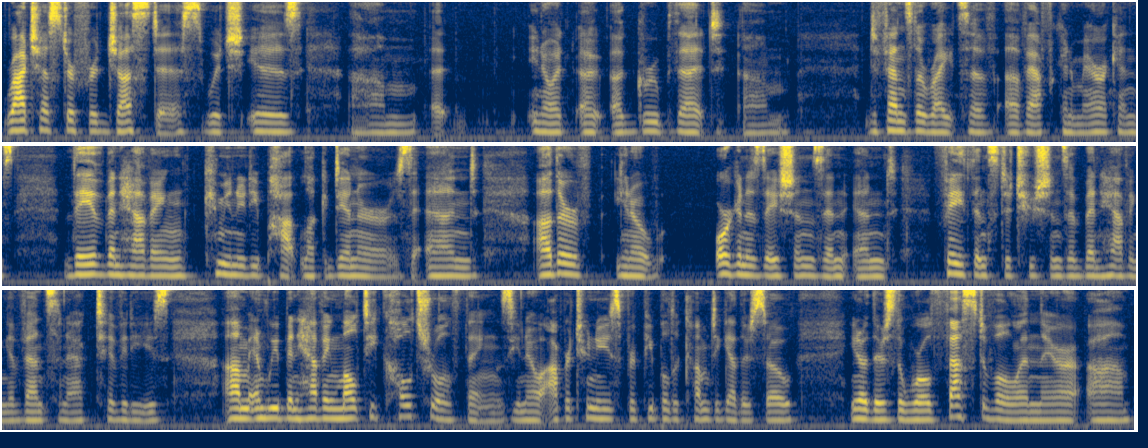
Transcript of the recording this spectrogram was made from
Rochester for Justice, which is um, a, you know a, a, group that um, defends the rights of, of African Americans. They've been having community potluck dinners and other, you know, organizations and, and faith institutions have been having events and activities. Um, and we've been having multicultural things, you know, opportunities for people to come together. So, you know, there's the World Festival and there, um,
